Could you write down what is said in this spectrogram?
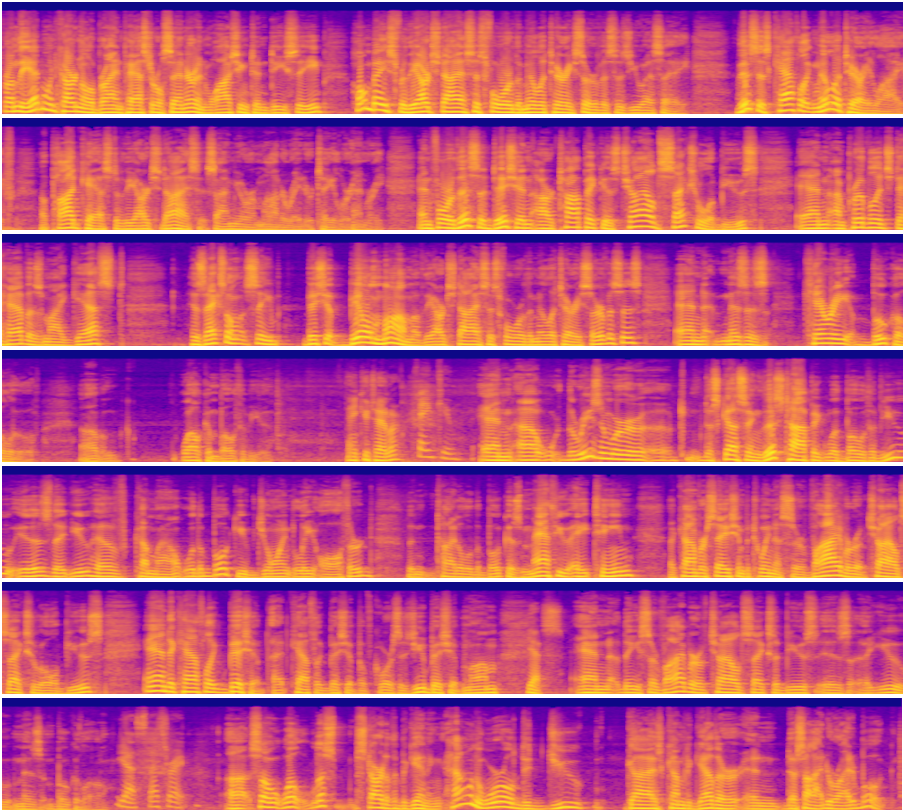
From the Edwin Cardinal O'Brien Pastoral Center in Washington, D.C., home base for the Archdiocese for the Military Services USA. This is Catholic Military Life, a podcast of the Archdiocese. I'm your moderator, Taylor Henry. And for this edition, our topic is child sexual abuse, and I'm privileged to have as my guest His Excellency Bishop Bill Muhm of the Archdiocese for the Military Services and Mrs. Carrie Bucalo. Uh, welcome, both of you. Thank you, Taylor. Thank you. And uh, the reason we're uh, discussing this topic with both of you is that you have come out with a book you've jointly authored. The title of the book is Matthew 18 A Conversation Between a Survivor of Child Sexual Abuse and a Catholic Bishop. That Catholic Bishop, of course, is you, Bishop Muhm. Yes. And the survivor of child sex abuse is uh, you, Ms. Bucalo. Yes, that's right. Uh, so, well, let's start at the beginning. How in the world did you guys come together and decide to write a book?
